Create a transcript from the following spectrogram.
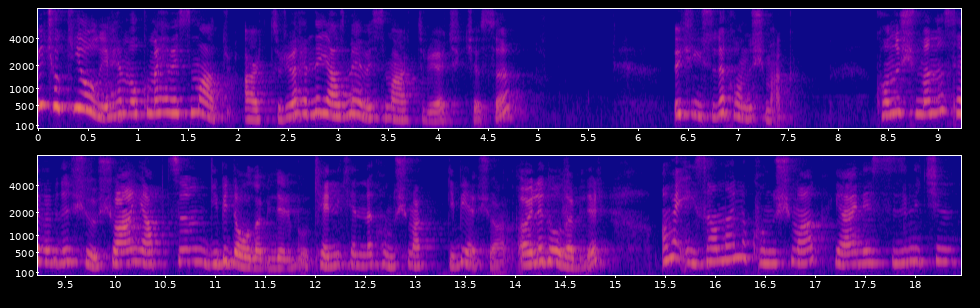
Ve çok iyi oluyor. Hem okuma hevesimi arttırıyor hem de yazma hevesimi arttırıyor açıkçası. Üçüncüsü de konuşmak. Konuşmanın sebebi de şu. Şu an yaptığım gibi de olabilir bu. Kendi kendine konuşmak gibi ya şu an. Öyle de olabilir. Ama insanlarla konuşmak yani sizin için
